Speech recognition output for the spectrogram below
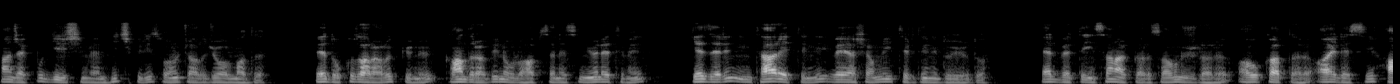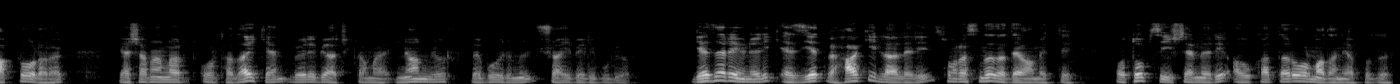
Ancak bu girişimlerin hiçbiri sonuç alıcı olmadı. Ve 9 Aralık günü Kandıra Binoğlu Hapishanesi'nin yönetimi Gezer'in intihar ettiğini ve yaşamını yitirdiğini duyurdu. Elbette insan hakları savunucuları, avukatları, ailesi haklı olarak yaşananlar ortadayken böyle bir açıklamaya inanmıyor ve bu ölümü şaibeli buluyor. Gezer'e yönelik eziyet ve hak ihlalleri sonrasında da devam etti. Otopsi işlemleri avukatları olmadan yapıldı.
